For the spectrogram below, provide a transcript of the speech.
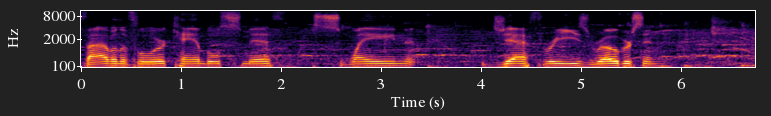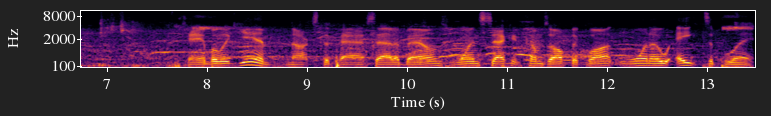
Five on the floor. Campbell, Smith, Swain, Jeffries, Roberson. Campbell again knocks the pass out of bounds. One second comes off the clock. 108 to play.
